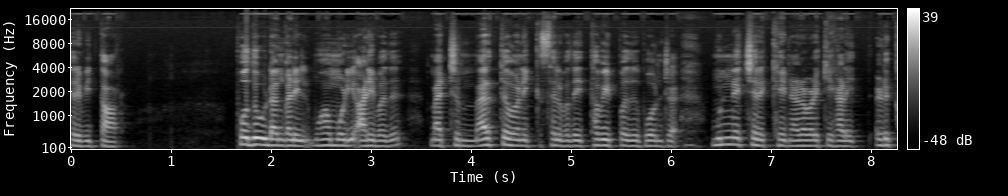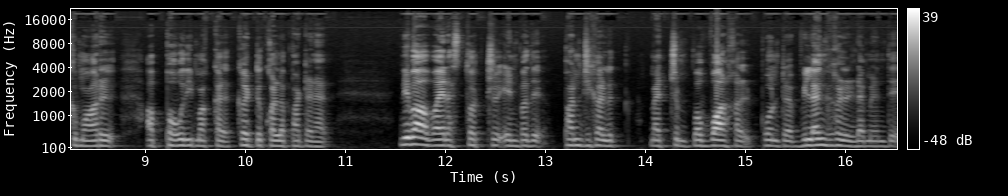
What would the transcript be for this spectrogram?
தெரிவித்தார். பொது இடங்களில் முகமூடி அணிவது மற்றும் மருத்துவமனைக்கு செல்வதை தவிர்ப்பது போன்ற முன்னெச்சரிக்கை நடவடிக்கைகளை எடுக்குமாறு அப்பகுதி மக்கள் கேட்டுக்கொள்ளப்பட்டனர் நிபா வைரஸ் தொற்று என்பது பன்றிகளுக்கு மற்றும் வௌவால்கள் போன்ற விலங்குகளிடமிருந்து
